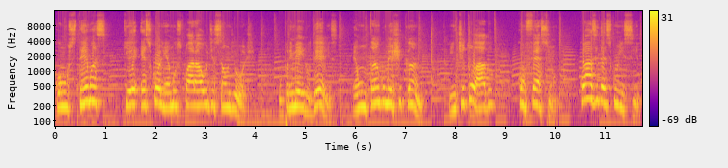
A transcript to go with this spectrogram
com os temas que escolhemos para a audição de hoje. O primeiro deles é um tango mexicano intitulado Confession, quase desconhecido.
